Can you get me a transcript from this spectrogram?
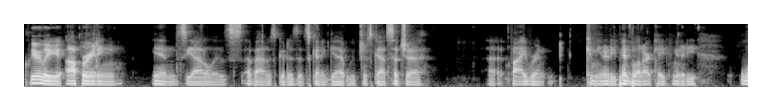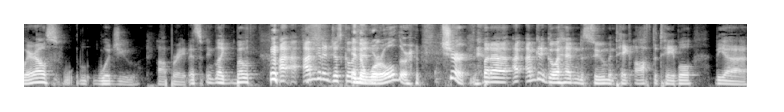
clearly operating in Seattle is about as good as it's going to get. We've just got such a, a vibrant community, pinball and arcade community. Where else w- would you operate? It's like both. I, I'm going to just go in the ahead and- world, or Sure, but uh, I, I'm going to go ahead and assume and take off the table the uh,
